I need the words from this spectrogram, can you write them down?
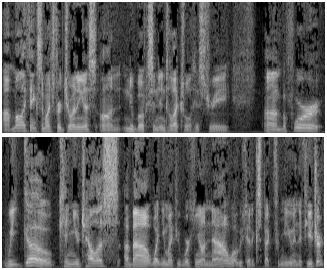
uh, Molly, thanks so much for joining us on New Books in Intellectual History. Um, before we go, can you tell us about what you might be working on now, what we could expect from you in the future?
